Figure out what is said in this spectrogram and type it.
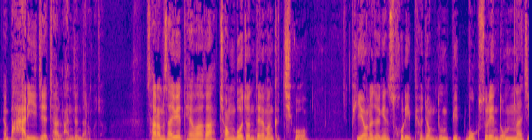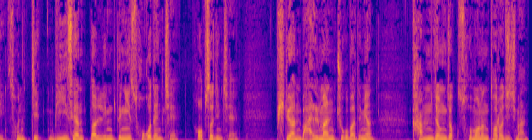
그러니까 말이 이제 잘 안 된다는 거죠. 사람 사이의 대화가 정보 전달에만 그치고 비언어적인 소리, 표정, 눈빛, 목소리의 높낮이, 손짓, 미세한 떨림 등이 소거된 채 없어진 채 필요한 말만 주고받으면 감정적 소모는 덜어지지만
